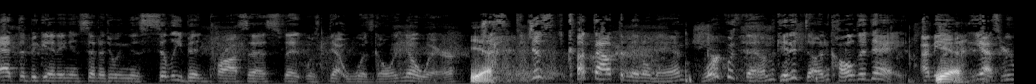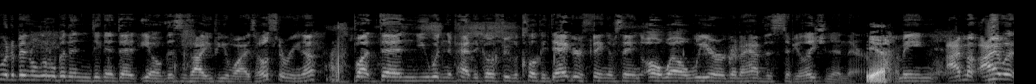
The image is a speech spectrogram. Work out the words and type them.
at the beginning instead of doing this silly bid process that was that was going nowhere. Yeah. Just, just cut out the middleman, work with them, get it done, call it a day. I mean, Yeah. yes, we would have been a little bit indignant that you know this is IUPUI's host arena, but then you wouldn't have had to go through the cloak and dagger thing of saying, "Oh well, we are going to have this stipulation in there." Yeah. I mean, I'm I would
